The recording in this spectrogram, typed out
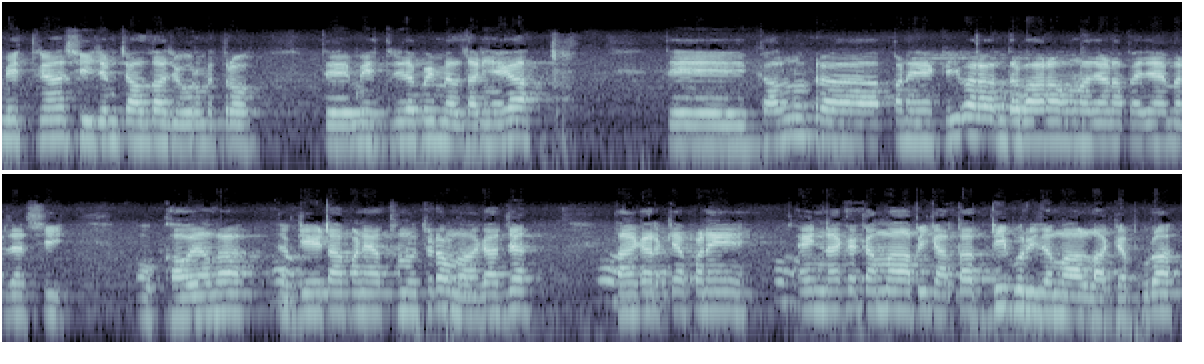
ਮਿਸਤਰੀਆਂ ਦਾ ਸੀਜ਼ਨ ਚੱਲਦਾ ਜ਼ੋਰ ਮਿੱਤਰੋ, ਤੇ ਮਿਸਤਰੀ ਦਾ ਕੋਈ ਮਿਲਦਾ ਨਹੀਂ ਹੈਗਾ। ਤੇ ਕੱਲ ਨੂੰ ਫਿਰ ਆਪਣੇ ਕਈ ਵਾਰ ਅੰਦਰ ਬਾਹਰ ਆਉਣਾ ਜਾਣਾ ਪੈ ਜਾਏ ਐਮਰਜੈਂਸੀ ਔਖਾ ਹੋ ਜਾਂਦਾ। ਗੇਟ ਆਪਣੇ ਹੱਥ ਨੂੰ ਚੜਾਉਣਾ ਹੈਗਾ ਅੱਜ। ਤਾਂ ਕਰਕੇ ਆਪਣੇ ਇੰਨਾ ਕੁ ਕੰਮ ਆਪ ਹੀ ਕਰਤਾ, ਅੱਧੀ ਬੁਰੀ ਦਾ ਮਾਲ ਲੱਗ ਗਿਆ ਪੂਰਾ।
